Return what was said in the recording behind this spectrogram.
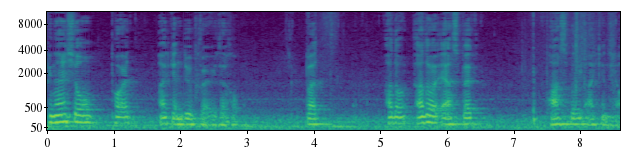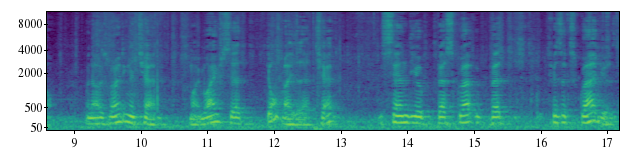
Financial part I can do very little, but other other aspect possibly I can help. When I was writing a check, my wife said, "Don't write that check. Send your best, gra- best physics graduate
